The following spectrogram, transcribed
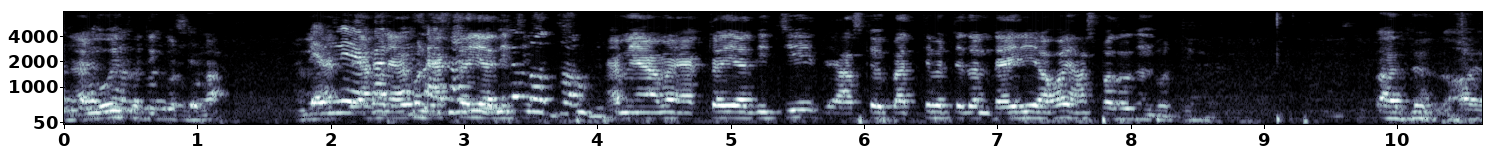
না, ওই ক্ষতি করব না। আমি ইয়া দিচ্ছি। আমার একটা ইয়া দিচ্ছি আজকে পারতে পারতে যখন ডায়রিয়া হয় হাসপাতাল যেন ভর্তি হয়। আর হয়,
